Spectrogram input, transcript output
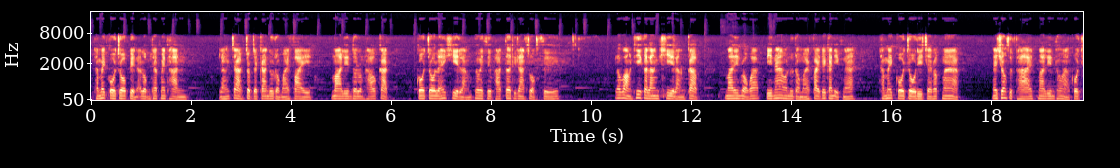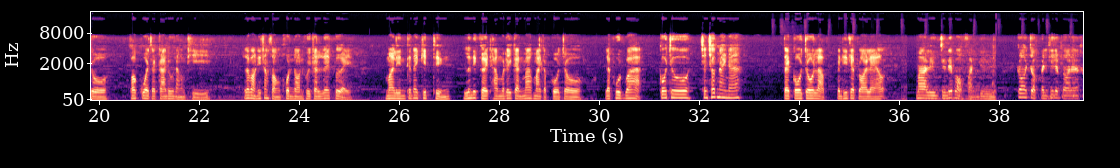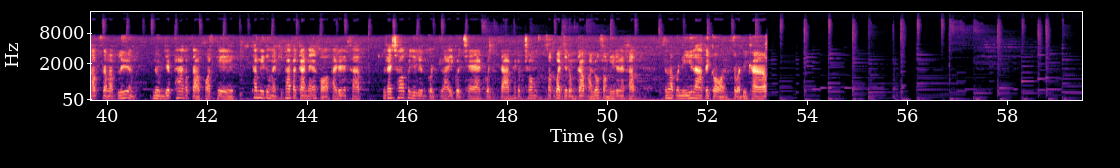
ทำให้โกโจเปลี่ยนอารมณ์แทบไม่ทัน หลังจากจบจากการดูดอกไม้ไฟ มารีนโดนรองเท้ากัด โกโจเลยให้ขี่หลังเพื่อไปซื้อพลาสเตอร์ที่ร้านสะดวกซื้อ ระหว่างที่กำลังขี่หลังกลับ มารีนบอกว่าปีหน้ามาดูดอกไม้ไฟด้วยกันอีกนะทำให้โกโจดีใจมากๆ ในช่วงสุดท้ายมารินโทรหาโกโจ เพราะกลัวจากการดูหนังผี ระหว่างที่ทั้งสองคนนอนคุยกันเรื่อยเปื่อย มารินก็ได้คิดถึงเรื่องที่เคยทำมาด้วยกันมากมายกับโกโจ และพูดว่า โกโจ ฉันชอบนายนะ แต่โกโจหลับเป็นที่เรียบร้อยแล้ว มารินจึงได้บอกฝันดี ก็จบเป็นที่เรียบร้อยแล้วนะครับสำหรับเรื่องหนุ่มเย็บผ้ากับสาวคอสเพย์ถ้ามีตรงไหนผิดพลาดประการใดก็ขออภัยด้วยนะครับ และถ้าชอบก็อย่าลืมกดไลค์ กดแชร์ กดติดตามให้กับช่องสักวันจะดมกาวผ่านโลก 2D ด้วยนะครับสำหรับวันนี้ลาไปก่อน สวัสดีครับ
